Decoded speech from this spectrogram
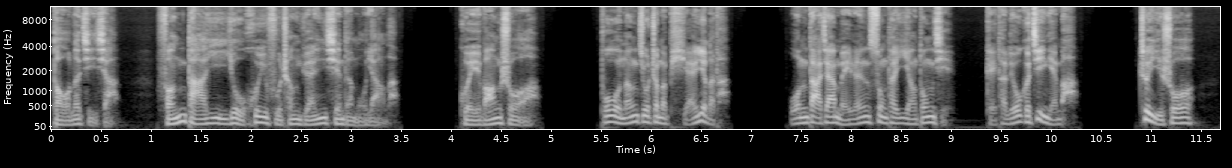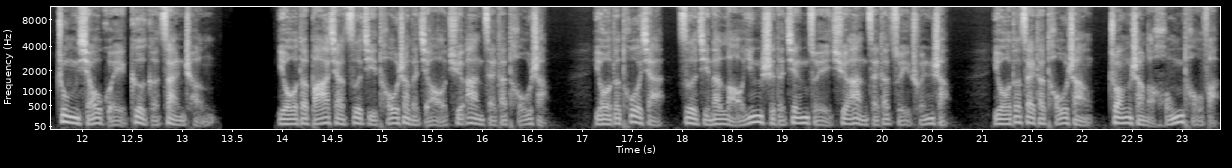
抖了几下，冯大义又恢复成原先的模样了。鬼王说：“不能就这么便宜了他，我们大家每人送他一样东西，给他留个纪念吧。”这一说，众小鬼个个赞成，有的拔下自己头上的角去按在他头上，有的脱下自己那老鹰似的尖嘴去按在他嘴唇上，有的在他头上装上了红头发，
